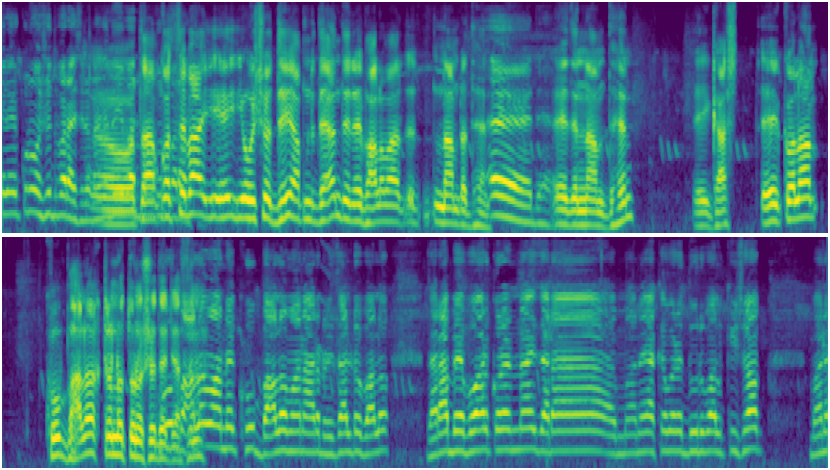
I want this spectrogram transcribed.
এর কোনো ওষুধ বাড়াইছিল না। তা করছে ভাই এই ঔষধ দিয়ে আপনি ধ্যান দিন এই ভালো ভালো নামটা ধ্যান এই যে নাম ধ্যান এই গাছ এই কলাম খুব ভালো একটা নতুন ওষুধ এটা আছে ভালো মানে খুব ভালো মানে আর রেজাল্টও ভালো। যারা ব্যবহার করেন নাই যারা মানে একেবারে দুর্বল কৃষক মানে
